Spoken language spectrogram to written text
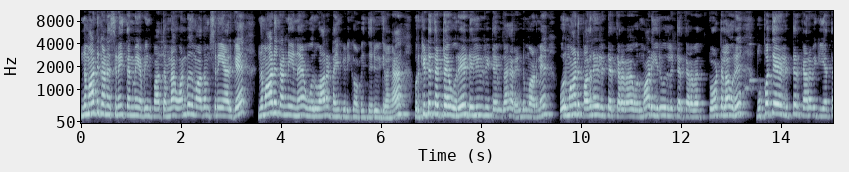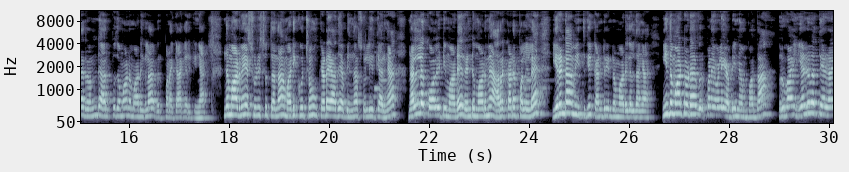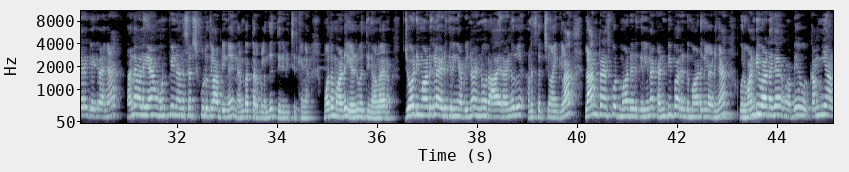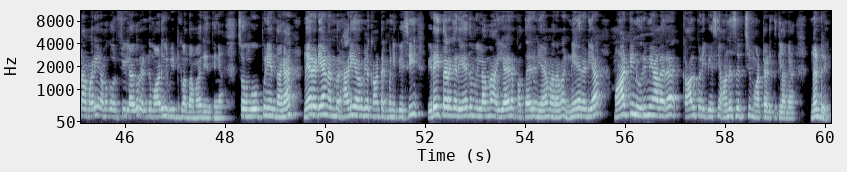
இந்த மாட்டுக்கான சினைத்தன்மை அப்படின்னு பார்த்தோம்னா ஒன்பது மாதம் சினையாக இருக்குது இந்த மாடு கண்ணின ஒரு வாரம் டைம் பிடிக்கும் அப்படின்னு தெரிவிக்கிறாங்க. ஒரு கிட்டத்தட்ட ஒரே டெலிவரி டைம் தாங்க ரெண்டு மாடுமே. ஒரு மாடு பதினேழு லிட்டர் கறவை ஒரு மாடு இருபது லிட்டர் கறவை. டோட்டலாக ஒரு முப்பத்தேழு லிட்டர் கறவைக்கு ஏற்ற ரெண்டு அற்புதமான மாடுகளாக விற்பனைக்காக இருக்குங்க. இந்த மாடுமே சுழி சுத்தம் தான் மடிக்கூச்சம் கிடையாது அப்படின்னு தான் சொல்லியிருக்காருங்க. நல்ல குவாலிட்டி மாடு. ரெண்டு மாடுமே அரைக்கடை பல்லில் இரண்டாம் வீத்துக்கு கன்றுன்ற மாடுகள் தாங்க. இந்த மாட்டோட விற்பனை விலை அப்படின்னு நம்ம பார்த்தா ரூபாய் எழுபத்தி ஏழாயிரம் கேட்குறாங்க அந்த விலையை முன்பின் அனுசரித்து கொடுக்கலாம் அப்படின்னு நண்பர் தரப்புலேருந்து தெரிவிச்சிருக்கேங்க. மொத மாடு எழுபத்தி நாலாயிரம் ஜோடி மாடுகளாக எடுக்கிறீங்க அப்படின்னா இன்னொரு ஆயிரம் ஐநூறு அனுசரித்து வாங்கிக்கலாம். லாங் டிரான்ஸ்போர்ட் மாடு எடுக்கிறீங்கன்னா கண்டிப்பாக ரெண்டு மாடுகளை எடுங்க. ஒரு வண்டி வாடகை அப்படியே ஒரு கம்மியான மாதிரி நமக்கு ஒரு ஃபீல் ஆகும். ரெண்டு மாடுகள் வீட்டுக்கு வந்த மாதிரி இருக்குங்க. ஸோ உங்கள் ஒப்பீனியன் தாங்க. நேரடியாக நண்பர் ஹரி அவர்களை காண்டாக்ட் பண்ணி பேசி இடைத்தரகர் ஏதும் இல்லாமல் ஐயாயிரம் பத்தாயிரம் ஏமாறாமல் நேரடியாக மாட்டின் உரிமையாளரை கால் பண்ணி பேசி அனுசரித்து மாட்டை எடுத்துக்கலாங்க. நன்றி.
